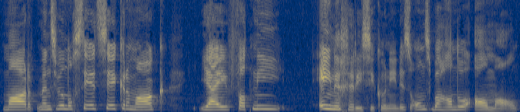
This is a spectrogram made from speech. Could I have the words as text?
maar mens wil nog steeds seker maak jy vat nie enige risiko nie. Dis ons behandel almal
